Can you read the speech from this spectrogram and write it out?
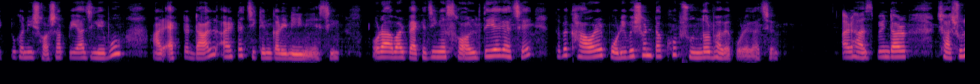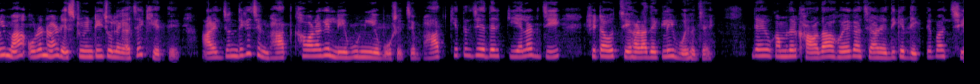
একটুখানি শসা, পেঁয়াজ, লেবু আর একটা ডাল আর একটা চিকেন কারি নিয়ে নিয়েছি। ওরা আবার প্যাকেজিংয়ে সল্ট দিয়ে গেছে, তবে খাওয়ারের পরিবেশনটা খুব সুন্দরভাবে করে গেছে। আর হাজব্যান্ড আর শাশুড়ি মা, ওরা না রেস্টুরেন্টেই চলে গেছে খেতে। আরেকজন দেখেছেন, ভাত খাওয়ার আগে লেবু নিয়ে বসেছে। ভাত খেতে যে এদের কী অ্যালার্জি সেটা ওর চেহারা দেখলেই বোঝা যায়। যাই হোক, আমাদের খাওয়া দাওয়া হয়ে গেছে, আর এদিকে দেখতে পাচ্ছি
